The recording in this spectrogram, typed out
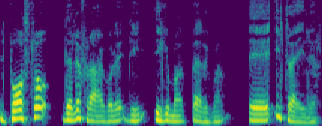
Il posto delle fragole di Igmar Bergman. E il trailer.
